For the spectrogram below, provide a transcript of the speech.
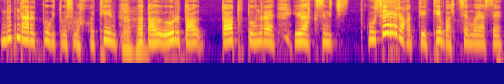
нүдэнд харагддаг гэдэг юм байхгүй тийм өөрөө доо- доодох дүүнрээ юу яах гэсэн гэж гүсээр байгаа тийм болцсон юм уу яасан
